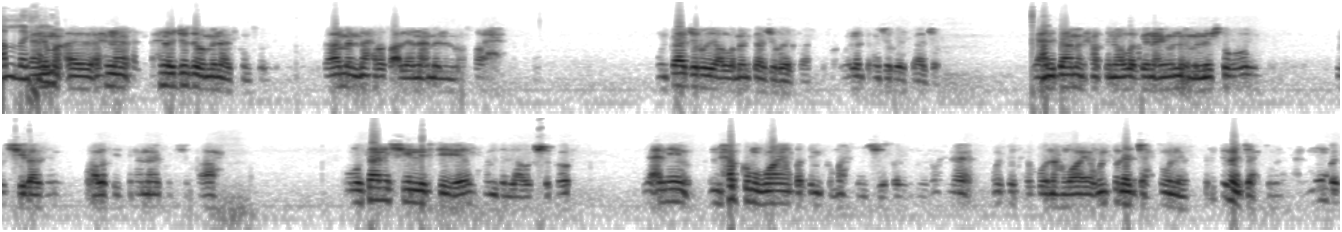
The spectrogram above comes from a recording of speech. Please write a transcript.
الله يخليك. يعني ما إحنا إحنا جزء من عندكم دائما نحرص على نعمل انه صح ونتاجر ويا الله ما نتاجر ويا الكاستمر ولا نتاجر ويا التاجر. يعني دائما حاطين الله بين عيوننا من نشتغل كل شيء لازم. زينه كل شيء صح. وثاني شيء النفسيه الحمد لله والشكر. يعني نحبكم هواية ونقدم لكم أحسن شيء صدقين وإحنا وإنتم تحبونا هواية وإنتم نجحتونا. إنتم نجحتونا. يعني مو بس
